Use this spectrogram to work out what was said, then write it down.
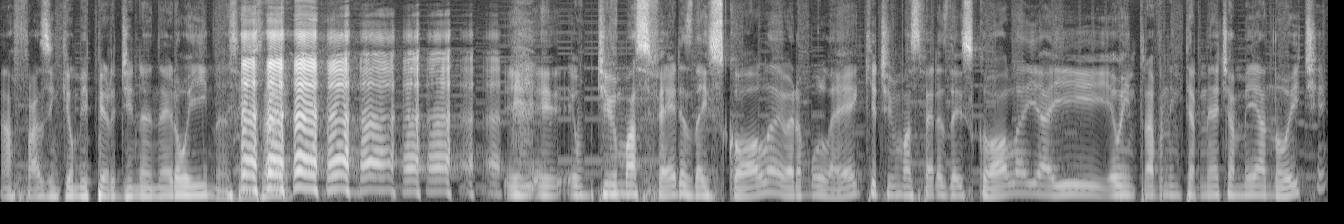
a fase em que eu me perdi na, na heroína, assim, sabe? E- e- eu tive umas férias da escola, eu era moleque, eu tive umas férias da escola e aí eu entrava na internet à meia-noite,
